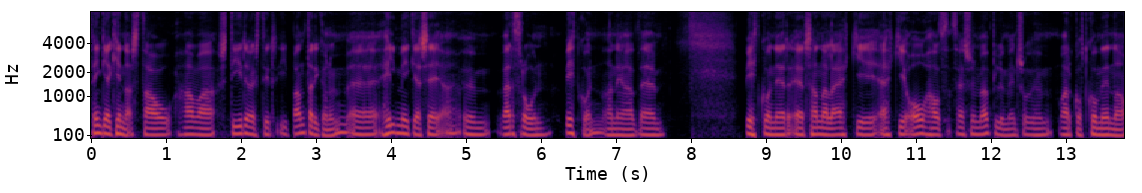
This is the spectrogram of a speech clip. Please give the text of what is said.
fengið að kynast þá hafa stýravextir í bandaríkjónum heilmikið að segja um verðþróun bitcoin þannig að bitcoin er, er sannlega ekki, ekki óháð þessum öflum eins og við höfum margótt komið inn á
